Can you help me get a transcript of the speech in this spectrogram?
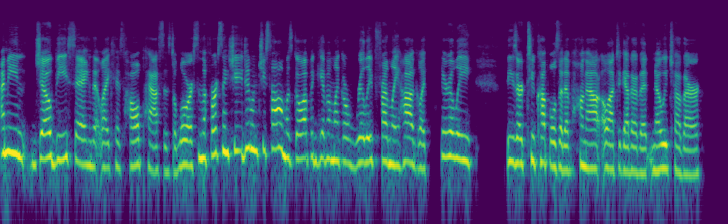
I mean, Joe B saying that like his hall pass is Dolores, and the first thing she did when she saw him was go up and give him like a really friendly hug. Like clearly, these are two couples that have hung out a lot together that know each other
